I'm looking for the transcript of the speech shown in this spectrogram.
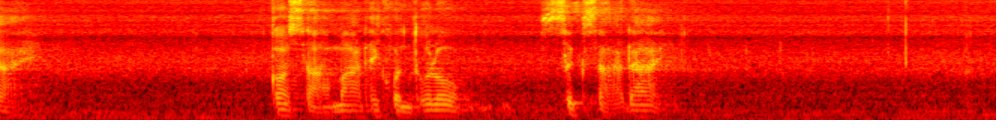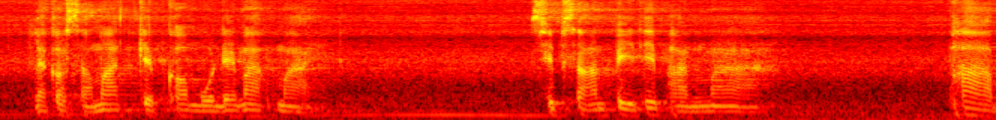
กาย ก็สามารถให้คนทั่วโลกศึกษาได้ และก็สามารถเก็บข้อมูลได้มากมาย 13 ปีที่ผ่านมา ภาพ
